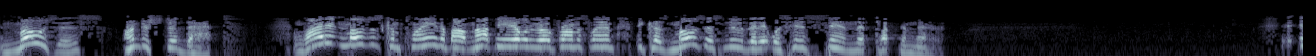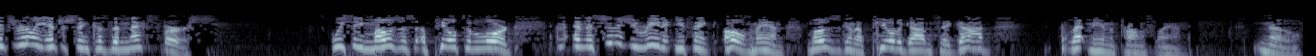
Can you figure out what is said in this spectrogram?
And Moses understood that. And why didn't Moses complain about not being able to go to the promised land? Because Moses knew that it was his sin that kept him there. It's really interesting because the next verse, we see Moses appeal to the Lord. And, and as soon as you read it, you think, oh man, Moses is going to appeal to God and say, God, let me in the promised land. No.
